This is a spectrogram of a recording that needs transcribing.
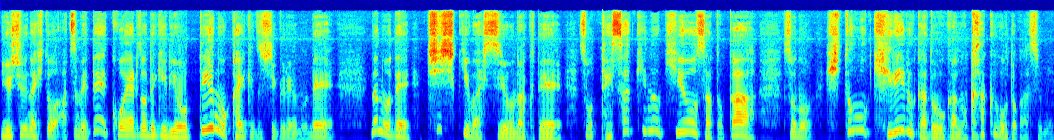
優秀な人を集めて、こうやるとできるよっていうのを解決してくれるので、なので、知識は必要なくて、その手先の器用さとか、その人を切れるかどうかの覚悟とかですよね。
